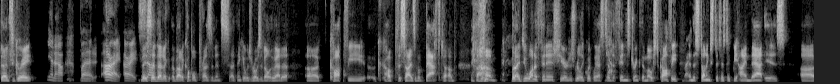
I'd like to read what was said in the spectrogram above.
That's great you know but all right all right they so, said that about a couple presidents. I think it was roosevelt who had a, a coffee cup the size of a bathtub. Um, but i do want to finish here just really quickly. I said yeah. the finns drink the most coffee right. and the stunning statistic behind that is uh,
